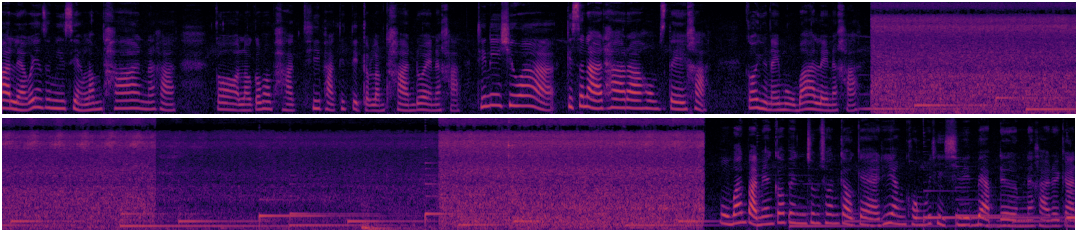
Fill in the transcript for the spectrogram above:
าติแล้วก็ยังจะมีเสียงลำธารนะคะ ก็เราก็มาพักที่พักที่ติดกับลำธารด้วยนะคะ ที่นี่ชื่อว่ากิษณาธาราโฮมสเตย์ค่ะ ก็อยู่ในหมู่บ้านเลยนะคะ มู่บ้านป่าเมียงก็เป็นชุมชนเก่าแก่ที่ยังคงวิถีชีวิตแบบเดิมนะคะ โดยการ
